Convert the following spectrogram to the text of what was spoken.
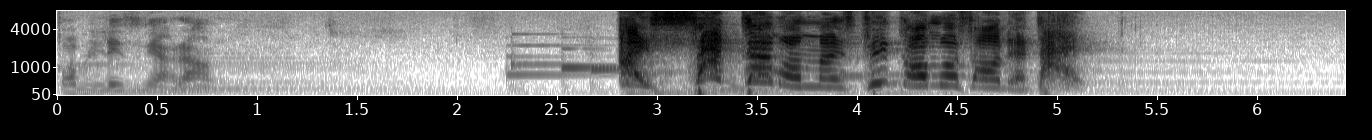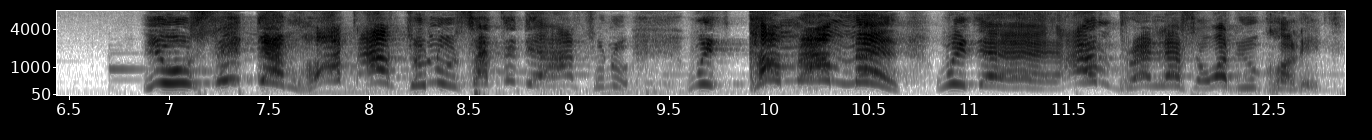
Stop lazing around. I sat them on my street almost all the time. Afternoon, Saturday afternoon, with cameramen, with uh, umbrellas, or what do you call it?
